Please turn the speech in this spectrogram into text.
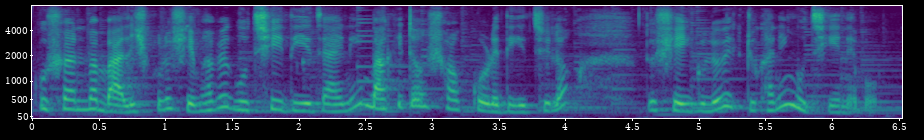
কুশান বা বালিশগুলো সেভাবে গুছিয়ে দিয়ে যায়নি, বাকিটাও সব করে দিয়েছিল। তো সেইগুলো একটুখানি গুছিয়ে নেব।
